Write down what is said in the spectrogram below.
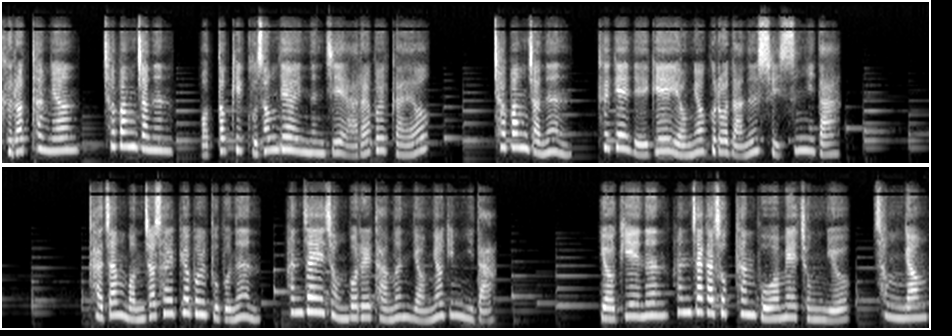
그렇다면 처방전은 어떻게 구성되어 있는지 알아볼까요? 처방전은 크게 4개의 영역으로 나눌 수 있습니다. 가장 먼저 살펴볼 부분은 환자의 정보를 담은 영역입니다. 여기에는 환자가 속한 보험의 종류, 성명,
